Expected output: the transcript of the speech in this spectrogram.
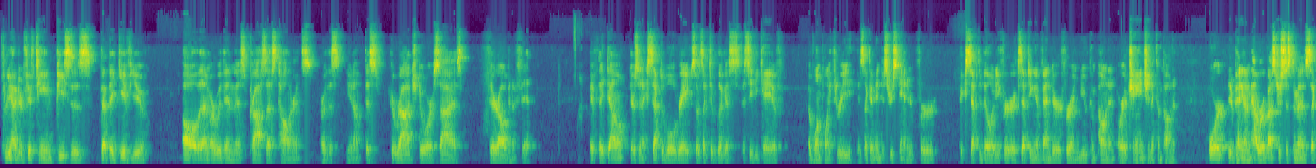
315 pieces that they give you all of them are within this process tolerance or this you know this garage door size they're all going to fit if they don't there's an acceptable rate so it's like typically like a, a cpk of of 1.3 is like an industry standard for acceptability for accepting a vendor for a new component or a change in a component. Or depending on how robust your system is, like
